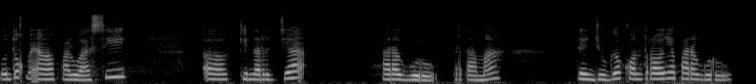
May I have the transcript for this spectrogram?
untuk mengevaluasi uh, kinerja para guru pertama dan juga kontrolnya para guru.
